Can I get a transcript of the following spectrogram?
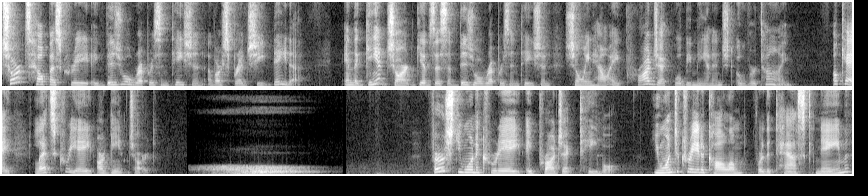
Charts help us create a visual representation of our spreadsheet data. And the Gantt chart gives us a visual representation showing how a project will be managed over time. Okay, let's create our Gantt chart. First, you want to create a project table. You want to create a column for the task name,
